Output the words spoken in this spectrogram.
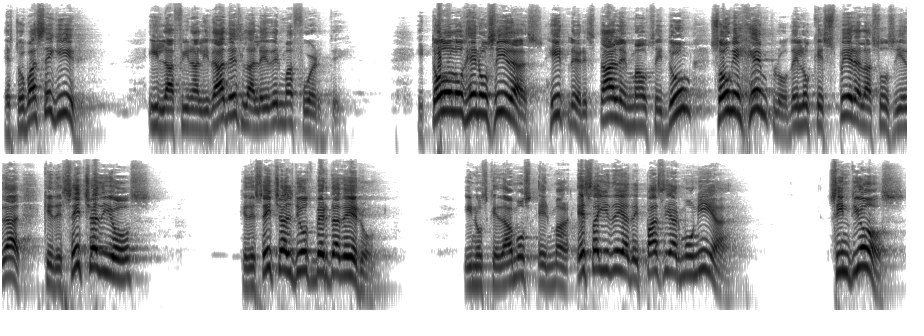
Esto va a seguir. Y la finalidad es la ley del más fuerte. Y todos los genocidas, Hitler, Stalin, Mao Zedong, son ejemplos de lo que espera la sociedad que desecha a Dios, que desecha al Dios verdadero, y nos quedamos en mar. Esa idea de paz y armonía sin Dios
